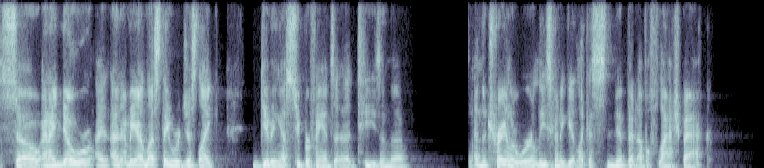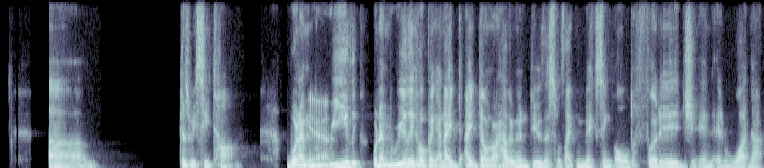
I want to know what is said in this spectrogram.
So, and I know, we're, I, I mean, unless they were just like giving us super fans a, a tease in the in the trailer, we're at least going to get like a snippet of a flashback. Um, because we see Tom. What I'm Yeah. really, what I'm really hoping, and I, I don't know how they're going to do this with like mixing old footage and and whatnot.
